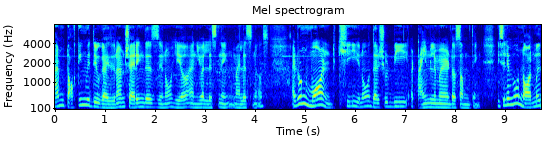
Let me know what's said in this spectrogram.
I am talking with you guys you know I am sharing this you know here and you are listening my listeners I don't want कि you know there should be a time limit और समथिंग इसलिए मैं वो नॉर्मल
